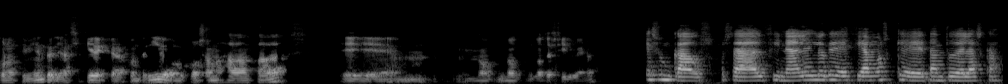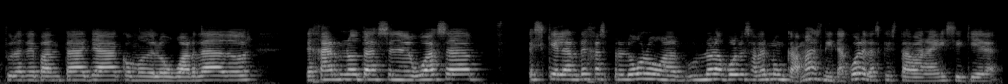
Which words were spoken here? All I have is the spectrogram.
conocimiento, ya si quieres crear contenido o cosas más avanzadas, eh, no, no, no, te sirve, ¿no? Es un caos. O sea, al final es lo que decíamos que tanto de las capturas de pantalla como de los guardados, dejar notas en el WhatsApp, es que las dejas, pero luego no, no las vuelves a ver nunca más, ni te acuerdas que estaban ahí siquiera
